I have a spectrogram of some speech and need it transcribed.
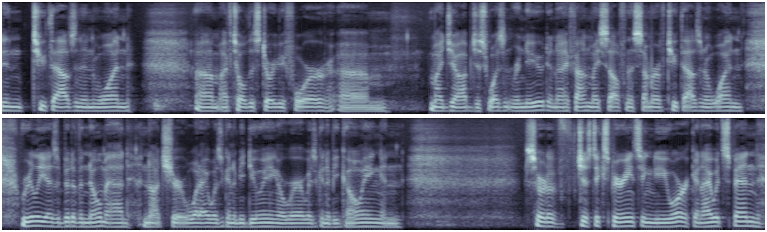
in 2001, um, I've told this story before. Um, my job just wasn't renewed, and I found myself in the summer of 2001 really as a bit of a nomad, not sure what I was going to be doing or where I was going to be going, and sort of just experiencing New York. And I would spend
